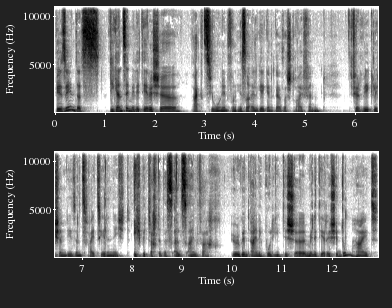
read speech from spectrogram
wir sehen, dass die ganze militärische Aktionen von Israel gegen Gazastreifen verwirklichen diese zwei Ziele nicht. Ich betrachte das als einfach irgendeine politische, militärische Dummheit,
